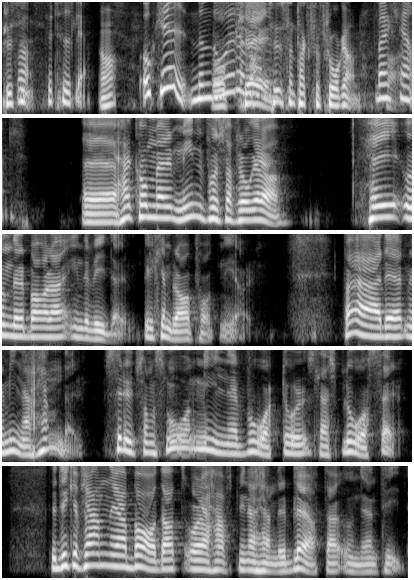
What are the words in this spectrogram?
precis. förtydliga. Ja. Okej, men då är det Okej. väl Tusen tack för frågan. verkligen. Eh, här kommer min första fråga då. Hej underbara individer. Vilken bra podd ni gör. Vad är det med mina händer? Ser ut som små minivårtor slash blåsor. Det dyker fram när jag har badat och har haft mina händer blöta under en tid.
